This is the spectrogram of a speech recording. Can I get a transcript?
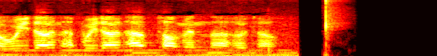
We don't we don't have Tom in the hotel.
